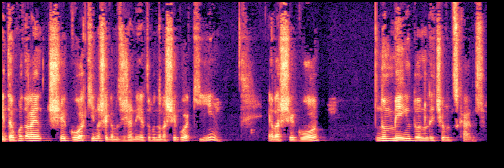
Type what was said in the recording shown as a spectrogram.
Então, quando ela chegou aqui, nós chegamos em janeiro, então, quando ela chegou aqui, ela chegou no meio do ano letivo dos caras.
